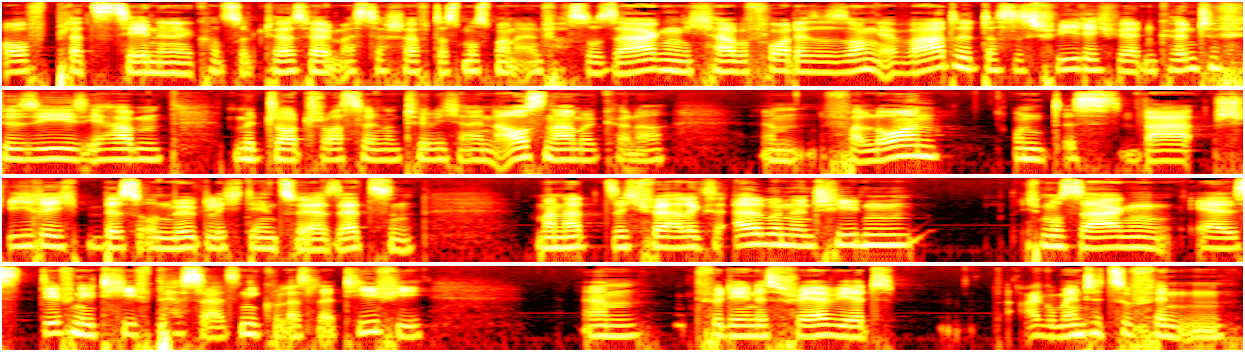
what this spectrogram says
auf Platz 10 in der Konstrukteursweltmeisterschaft, das muss man einfach so sagen. Ich habe vor der Saison erwartet, dass es schwierig werden könnte für sie. Sie haben mit George Russell natürlich einen Ausnahmekönner ähm, verloren und es war schwierig bis unmöglich, den zu ersetzen. Man hat sich für Alex Albon entschieden. Ich muss sagen, er ist definitiv besser als Nicolas Latifi ähm, für den es schwer wird, Argumente zu finden,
